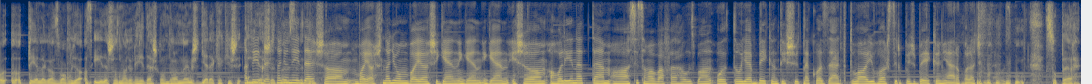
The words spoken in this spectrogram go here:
ott, ott tényleg az van, hogy az édes az nagyon édes, gondolom, nem? És a gyerekek is Az édes nagyon, nagyon édes, a vajas nagyon vajas, igen, igen, igen. És a, ahol én ettem, a, azt hiszem a Waffle House-ban, ott ugye bacon is sütnek hozzá, tehát vaj, juharszirup és bacon jár a palacsintához. szuper,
